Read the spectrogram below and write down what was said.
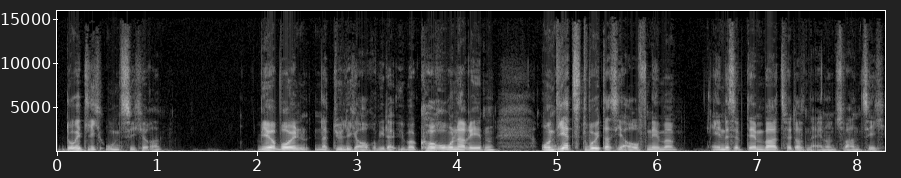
deutlich unsicherer. Wir wollen natürlich auch wieder über Corona reden. Und jetzt, wo ich das hier aufnehme, Ende September 2021,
